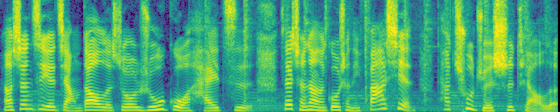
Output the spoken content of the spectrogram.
然后甚至也讲到了说，如果孩子在成长的过程，你发现他触觉失调了，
